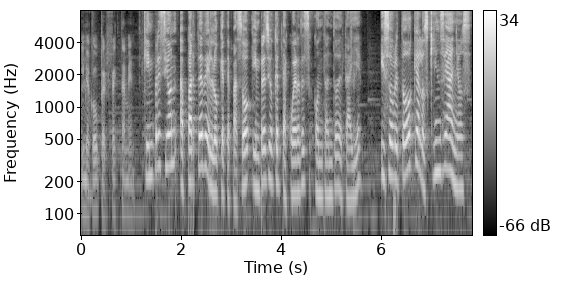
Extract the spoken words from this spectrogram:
Y me acuerdo perfectamente. Qué impresión, aparte de lo que te pasó, qué impresión que te acuerdes con tanto detalle. Y sobre todo que a los 15 años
